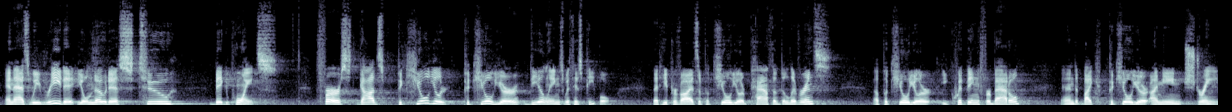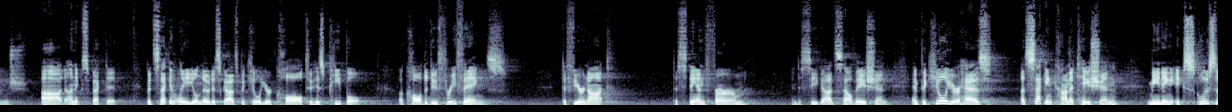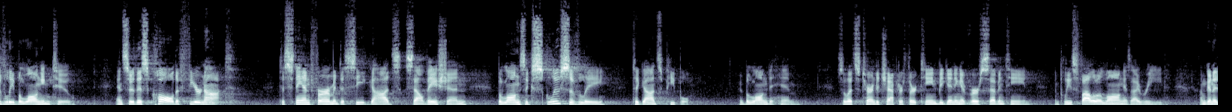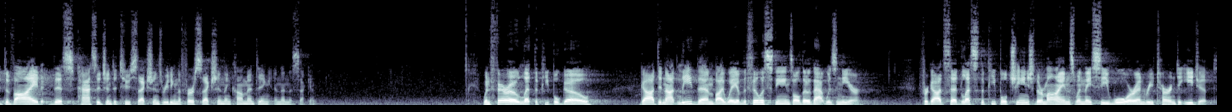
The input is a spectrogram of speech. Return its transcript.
And as we read it, you'll notice two big points. First, God's peculiar, peculiar dealings with his people, that he provides a peculiar path of deliverance, a peculiar equipping for battle. And by peculiar, I mean strange, odd, unexpected. But secondly, you'll notice God's peculiar call to his people a call to do three things to fear not, to stand firm, and to see God's salvation. And peculiar has a second connotation, meaning exclusively belonging to. And so this call to fear not, to stand firm, and to see God's salvation belongs exclusively to God's people who belong to him. So let's turn to chapter 13, beginning at verse 17. And please follow along as I read. I'm going to divide this passage into two sections, reading the first section, then commenting, and then the second. When Pharaoh let the people go, God did not lead them by way of the Philistines, although that was near. For God said, Lest the people change their minds when they see war and return to Egypt.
